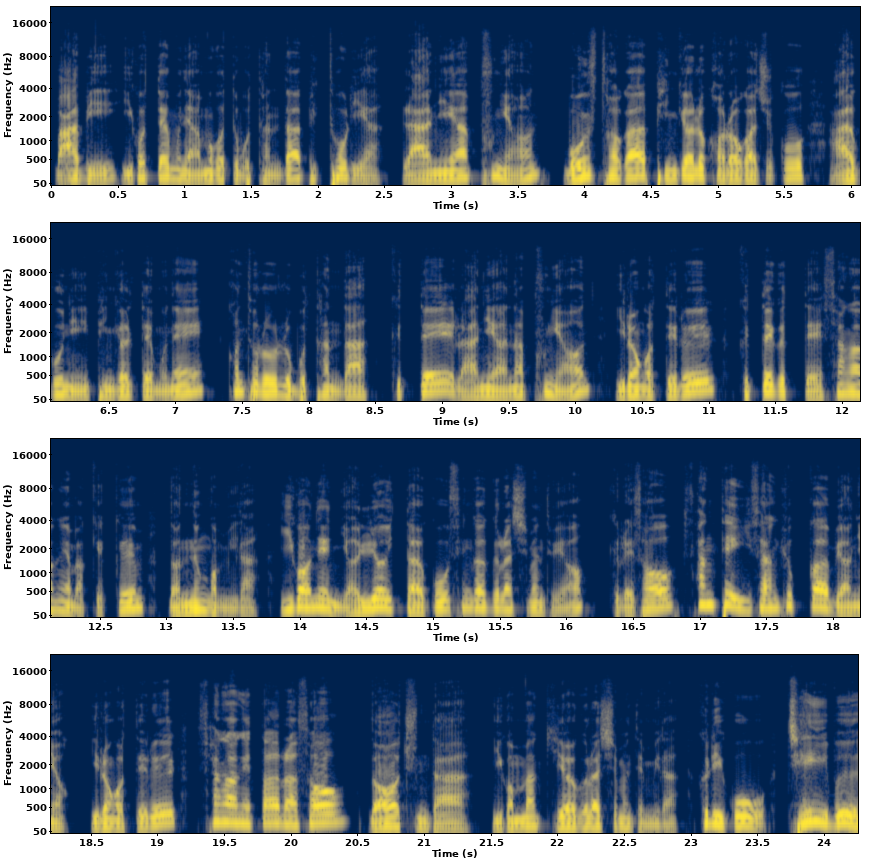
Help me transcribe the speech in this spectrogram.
마비 이것 때문에 아무것도 못한다. 빅토리아 라니아 풍연 몬스터가 빙결을 걸어가지고 아군이 빙결 때문에 컨트롤을 못한다. 그때 라니아나 풍연 이런 것들을 그때그때 상황에 맞게끔 넣는 겁니다. 이거는 열려 있다고 생각을 하시면 돼요. 그래서 상태 이상 효과 면역 이런 것들을 상황에 따라서 넣어준다. 이것만 기억을 하시면 됩니다. 그리고 제이브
